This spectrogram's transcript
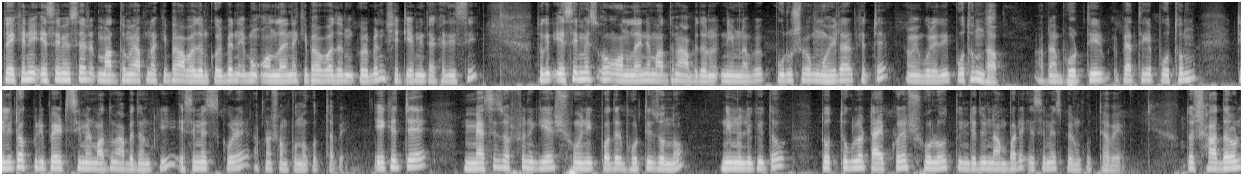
তো এখানে এস এম এস এর মাধ্যমে আপনার কীভাবে আবেদন করবেন এবং অনলাইনে কীভাবে আবেদন করবেন সেটি আমি দেখা দিচ্ছি। তো এস এম এস ও অনলাইনের মাধ্যমে আবেদন নিম্নবে পুরুষ এবং মহিলার ক্ষেত্রে আমি বলে দিই, প্রথম ধাপ। আপনার ভর্তির থেকে প্রথম টেলিটক প্রিপেড সিমের মাধ্যমে আবেদন আবেদনটি এস এম এস করে আপনার সম্পূর্ণ করতে হবে। এক্ষেত্রে মেসেজ অপশনে গিয়ে সৈনিক পদের ভর্তির জন্য নিম্নলিখিত তথ্যগুলো টাইপ করে ষোলো তিনটে দুই নাম্বারে এস এম এস প্রেরণ করতে হবে। তো সাধারণ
